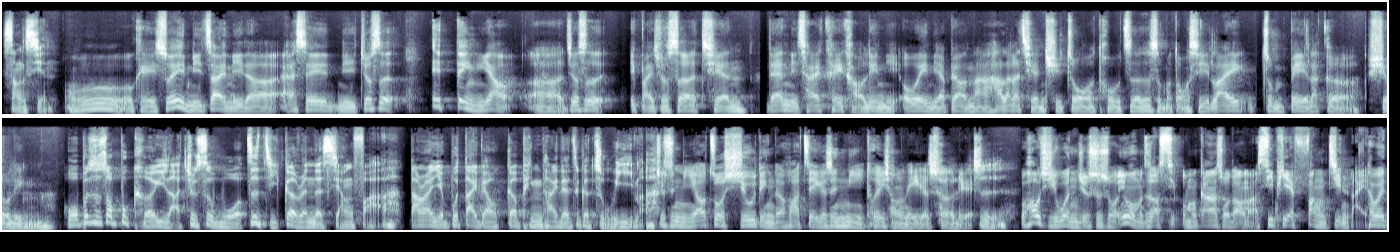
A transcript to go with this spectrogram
上限。哦，OK，所以你在你的 SA，你就是一定要呃，就是一百九十二千，then 你才可以考虑你 OA 你要不要拿他那个钱去做投资是什么东西来准备那个修令。我不是说不可以啦，就是我自己个人的想法，当然也不代表各平台的这个主意嘛。就是你要做修顶的话，这个是你推崇的一个策略。是我好奇问，就是说，因为我们知道 C，我们刚刚说到嘛，CPF 放进来，它会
